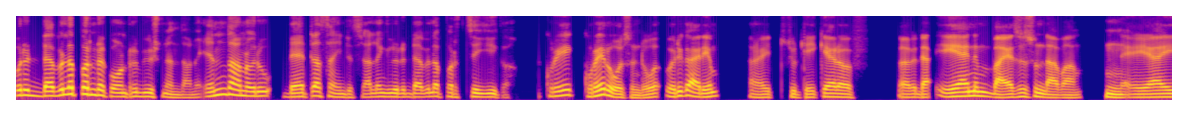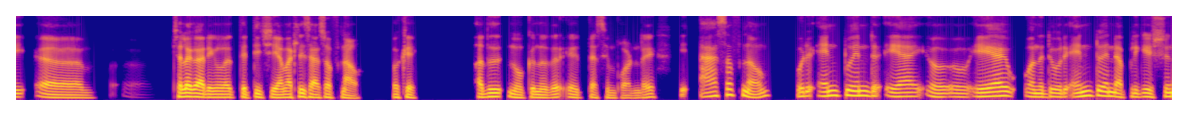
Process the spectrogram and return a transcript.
ഒരു ഡെവലപ്പറിന്റെ കോൺട്രിബ്യൂഷൻ എന്താണ്? എന്താണ് ഒരു ഡാറ്റ സയന്റിസ്റ്റ് അല്ലെങ്കിൽ ഒരു ഡെവലപ്പർ ചെയ്യുക? കുറേ കുറേ റോൾസ് ഉണ്ട്. ഒരു കാര്യം to take care of A ആനും ബയസസ് ഉണ്ടാവാം. എ ഐ ചില കാര്യങ്ങൾ തെറ്റി ചെയ്യാം at least as of now okay അത് നോക്കുന്നത് that's important as of now ഒരു end to end A I A I വന്നിട്ട് ഒരു end to end application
